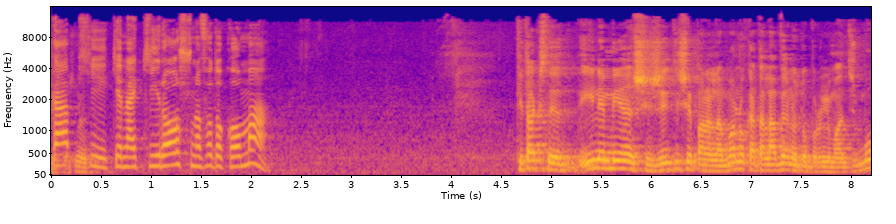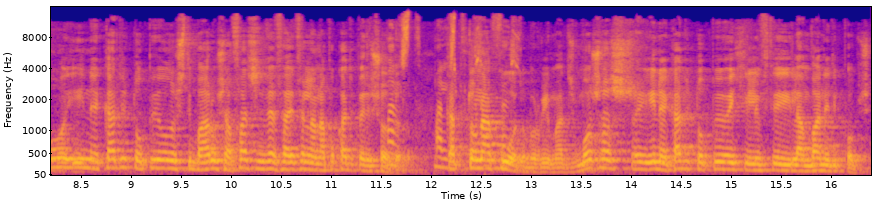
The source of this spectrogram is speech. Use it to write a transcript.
κάποιοι ναι. και να κυρώσουν αυτό το κόμμα; Κοιτάξτε, είναι μια συζήτηση, επαναλαμβάνω, καταλαβαίνω τον προβληματισμό. Είναι κάτι το οποίο στην παρούσα φάση δεν θα ήθελα να πω κάτι περισσότερο. Μάλιστα, μάλιστα. Κάτι, τον ακούω τον προβληματισμό σας. Είναι κάτι το οποίο έχει ληφθεί, λαμβάνει την υπόψη.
